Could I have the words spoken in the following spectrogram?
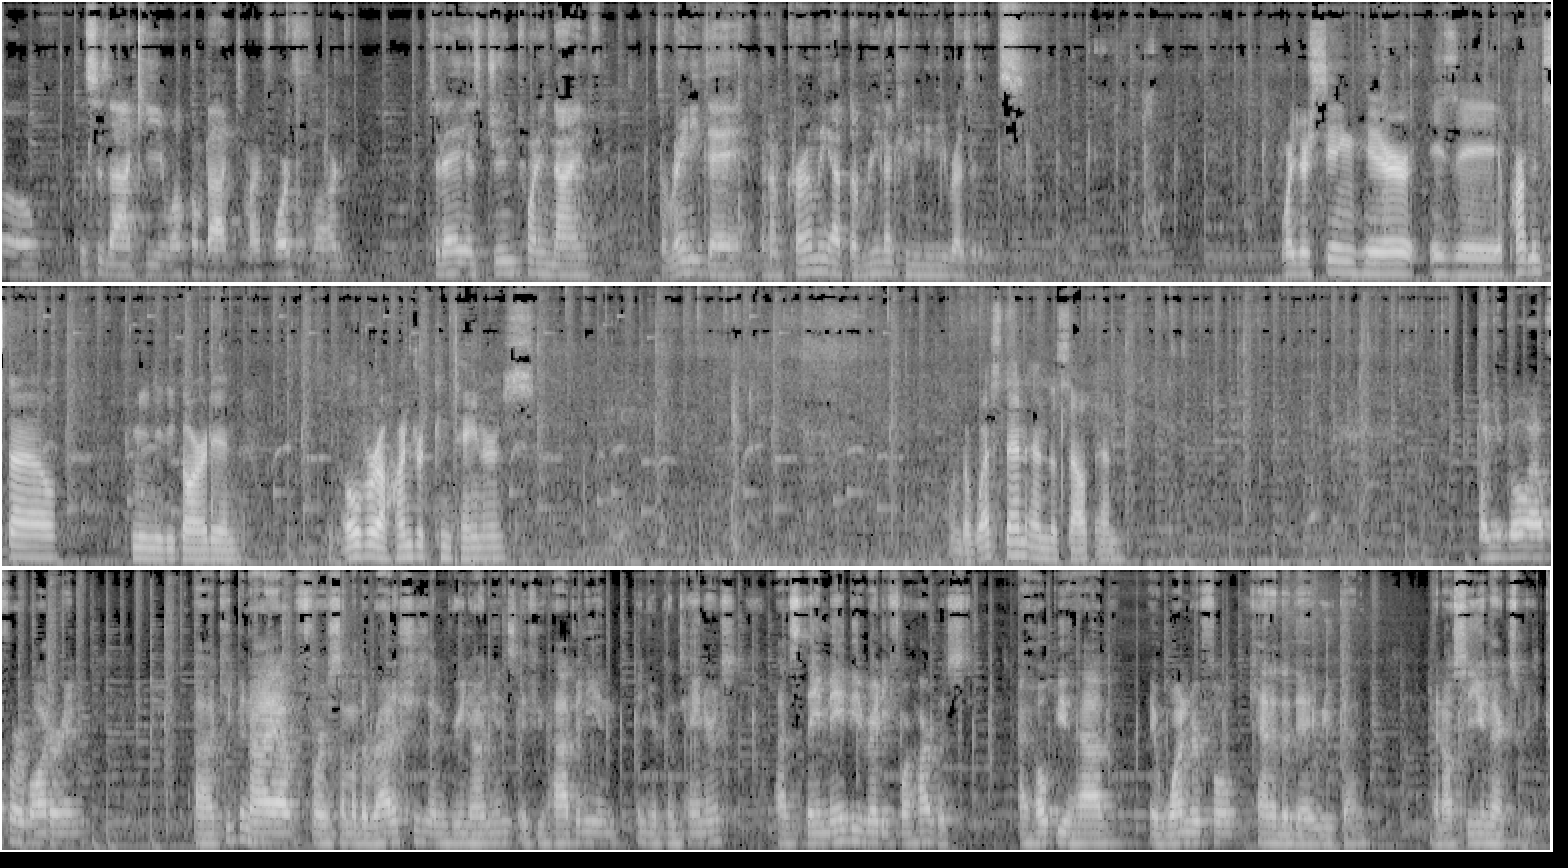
Hello, this is Aki. Welcome back to my fourth vlog. Today is June 29th. It's a rainy day and I'm currently at the Reena Community Residence. What you're seeing here is a apartment style community garden with over a hundred containers on the west end and the south end. When you go out for watering, uh, keep an eye out for some of the radishes and green onions if you have any in, in your containers as they may be ready for harvest. I hope you have a wonderful Canada Day weekend and I'll see you next week.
